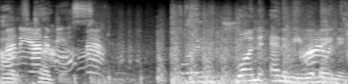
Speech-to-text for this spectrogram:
Out of charges. One enemy remaining.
